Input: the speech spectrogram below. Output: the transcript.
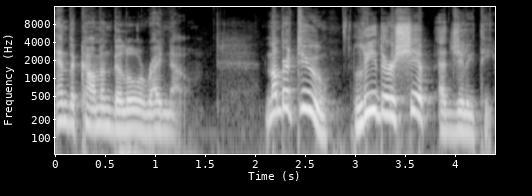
in the comment below right now. Number two, leadership agility.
